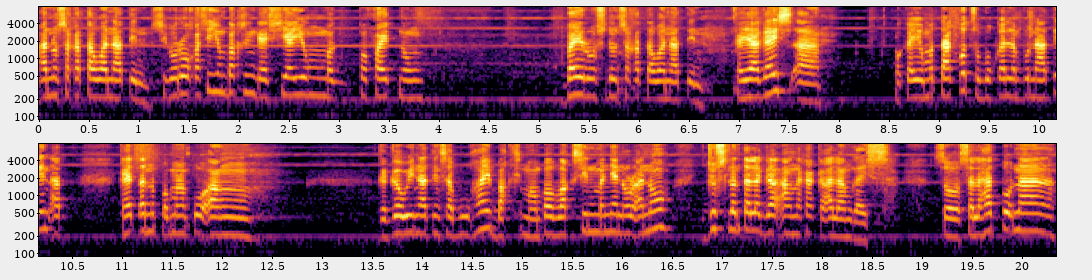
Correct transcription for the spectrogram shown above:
ano sa katawan natin. Siguro kasi yung vaccine guys, siya yung magpa-fight nung virus doon sa katawan natin. Kaya guys, uh, Huwag kayong matakot, subukan lang po natin at kahit ano pa man po ang gagawin natin sa buhay, mapabaksin man yan or ano, Diyos lang talaga ang nakakaalam guys. So sa lahat po na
